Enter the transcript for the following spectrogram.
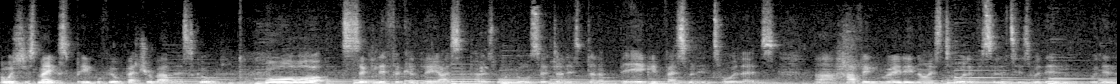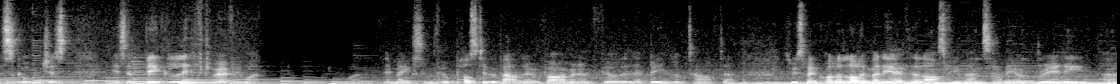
and which just makes people feel better about their school. More significantly, I suppose, what we've also done is done a big investment in toilets. Uh, having really nice toilet facilities within within the school just is a big lift for everyone. It makes them feel positive about their environment and feel that they're being looked after. So we spent quite a lot of money over the last few months having a really uh,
